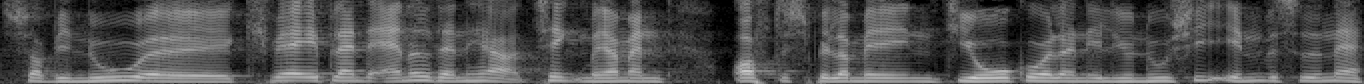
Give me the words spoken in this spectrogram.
så vi nu øh, kvæg blandt andet den her ting med, at man ofte spiller med en Diogo eller en Elionucci inde ved siden af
